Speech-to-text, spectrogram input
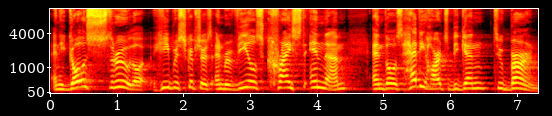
And he goes through the Hebrew scriptures and reveals Christ in them, and those heavy hearts begin to burn.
